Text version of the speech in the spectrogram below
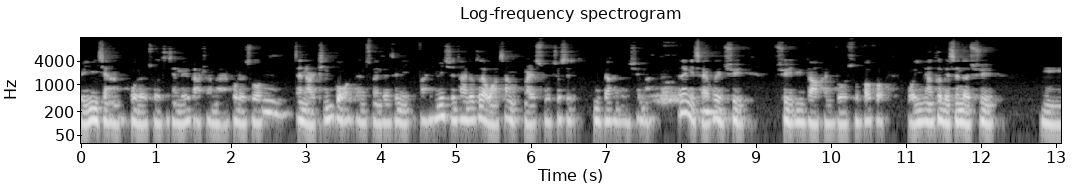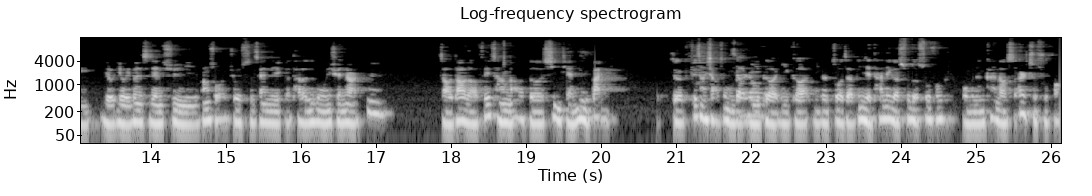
有印象，或者说之前没有打算买，或者说在哪儿听过，但突然在这里发现，因为其实大家都在网上买书，就是目标很明确嘛，那你才会去去遇到很多书，包括我印象特别深的去，嗯，有有一段时间去方所，就是在那个他的日本文学那儿，嗯，找到了非常老的信田日半，就非常小众的一个一个一个作者，并且他那个书的书封，我们能看到是二次书封。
